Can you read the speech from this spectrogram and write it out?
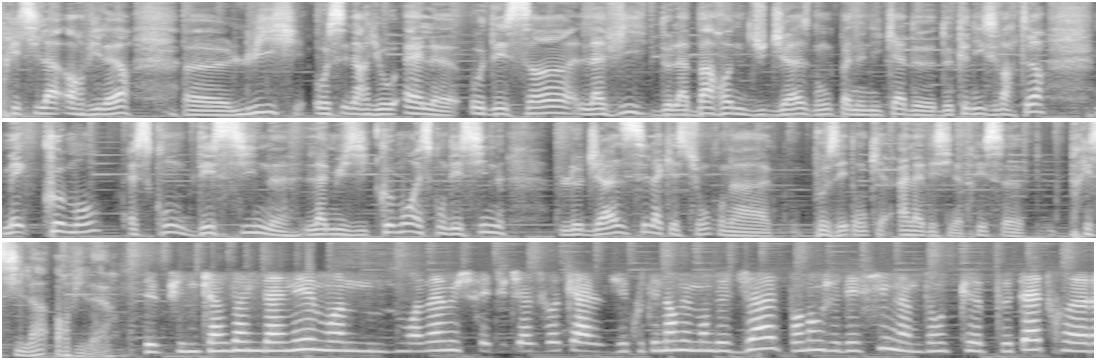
Priscilla Orviller. Euh, lui au scénario, elle au dessin. La vie de la baronne du jazz, donc Panonica de, de Königswarter. Mais comment est-ce qu'on dessine la musique? Comment est-ce qu'on dessine le jazz C'est la question qu'on a posée donc à la dessinatrice Priscilla Orviller. Depuis une quinzaine d'années, moi, moi-même, je fais du jazz vocal. J'écoute énormément de jazz pendant que je dessine, donc euh, peut-être, euh,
